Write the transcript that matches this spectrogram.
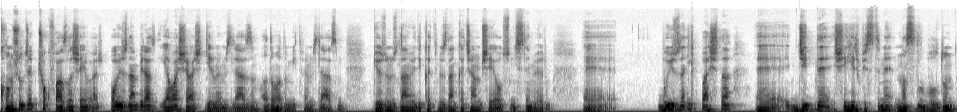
konuşulacak çok fazla şey var. O yüzden biraz yavaş yavaş girmemiz lazım. Adım adım gitmemiz lazım. Gözümüzden ve dikkatimizden kaçan bir şey olsun istemiyorum. Bu yüzden ilk başta e, Cidde şehir pistini nasıl buldun?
